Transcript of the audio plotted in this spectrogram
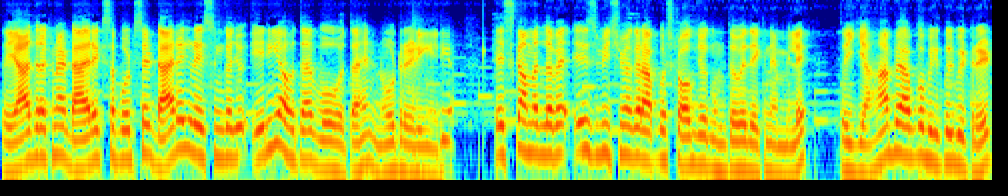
तो याद रखना डायरेक्ट सपोर्ट से डायरेक्ट रेजिस्टेंस का जो एरिया होता है, वो होता है नो ट्रेडिंग एरिया इसका मतलब है, इस बीच में अगर आपको स्टॉक जो घूमते हुए देखने मिले तो यहाँ पे आपको बिल्कुल भी ट्रेड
